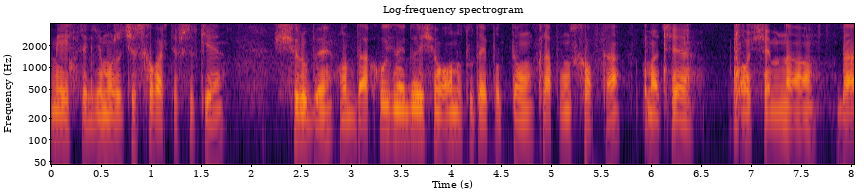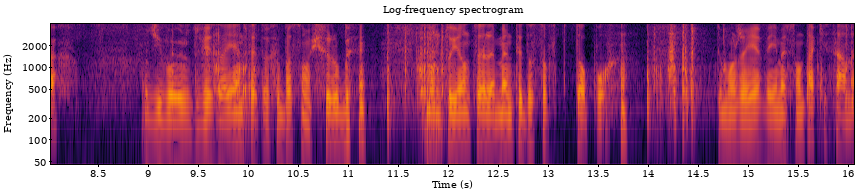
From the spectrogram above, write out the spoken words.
miejsce, gdzie możecie schować te wszystkie śruby od dachu i znajduje się ono tutaj pod tą klapą schowka. Macie 8 na dach. O dziwo już dwie zajęte, to chyba są śruby montujące elementy do softtopu. To może je wyjmę, są takie same,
